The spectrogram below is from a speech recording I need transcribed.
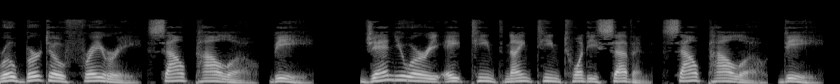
Roberto Freire São Paulo, b. January 18, 1927, São Paulo, d.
